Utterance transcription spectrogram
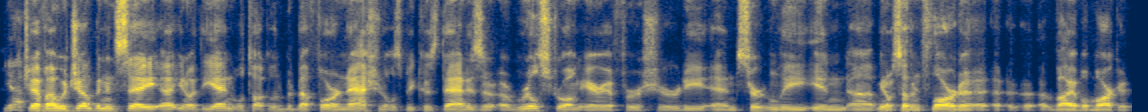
yeah, Jeff, I would jump in and say, uh, you know, at the end we'll talk a little bit about foreign nationals because that is a, a real strong area for Assurity, and certainly in uh, you know Southern Florida, a, a, a viable market.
